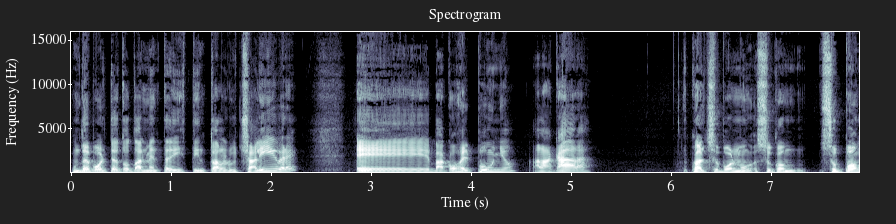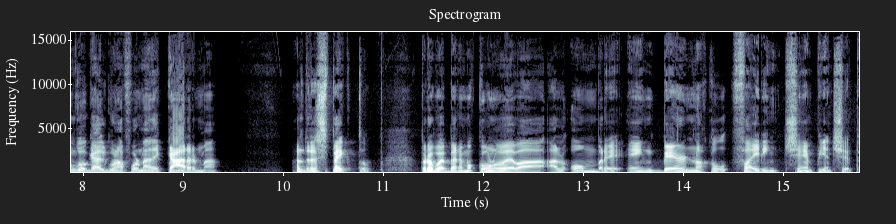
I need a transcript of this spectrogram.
Un deporte totalmente distinto a la lucha libre. Eh, va a coger puño a la cara, cual supongo, supongo que hay alguna forma de karma al respecto. Pero pues veremos cómo le va al hombre en Bare Knuckle Fighting Championship.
